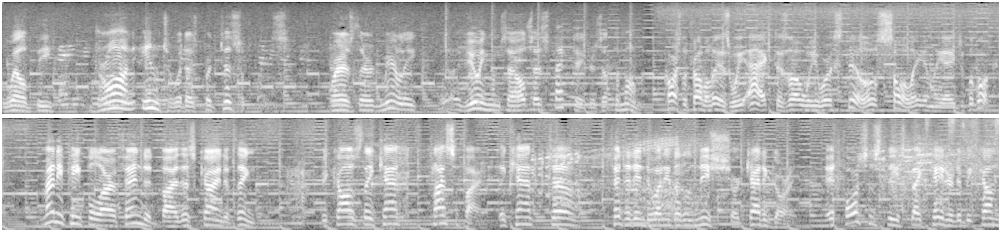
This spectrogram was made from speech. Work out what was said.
will be drawn into it as participants, whereas they're merely uh, viewing themselves as spectators at the moment. Of course, the trouble is we act as though we were still solely in the age of the book. Many people are offended by this kind of thing because they can't classify it. They can't uh, fit it into any little niche or category. It forces the spectator to become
